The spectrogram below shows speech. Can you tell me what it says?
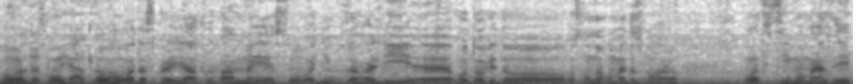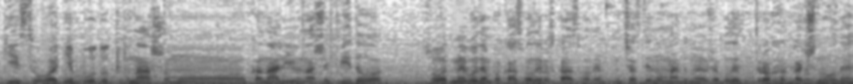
Погода по- сприятлива. Погода сприятлива. Ми сьогодні взагалі е, готові до основного медозбору. От всі моменти, які сьогодні будуть в нашому каналі і в наших відео, от ми будемо показували, розказували. Частину меду ми вже були трохи качнули,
